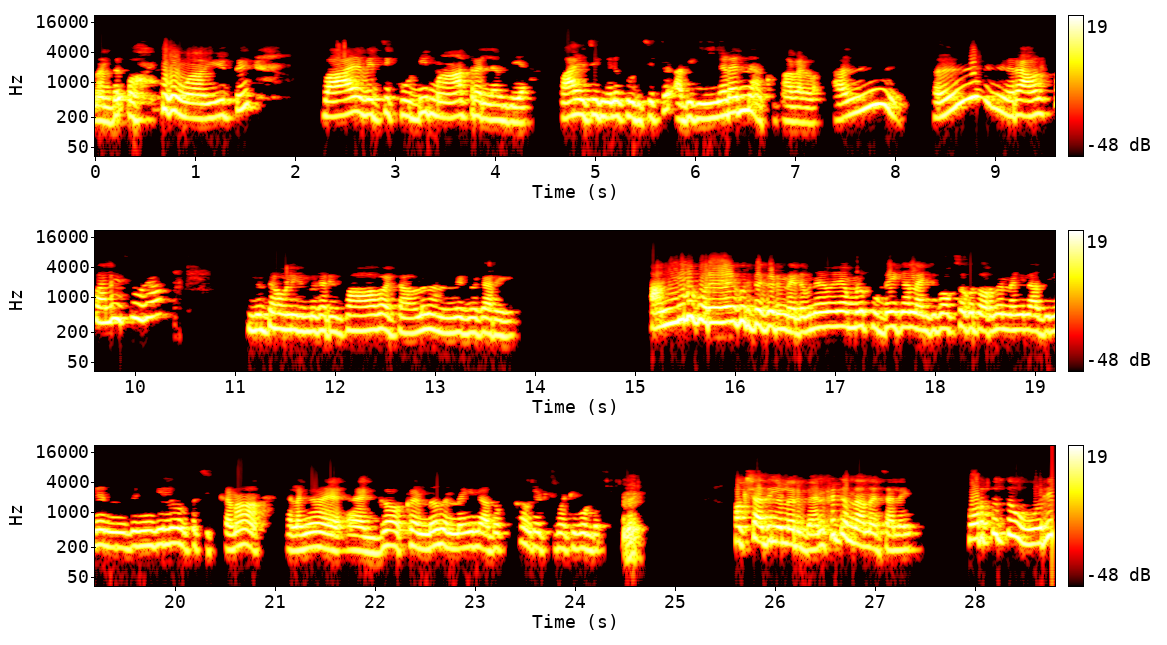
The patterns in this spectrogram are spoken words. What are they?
എന്നിട്ട് വാങ്ങിയിട്ട് വായ വെച്ച് കുടി മാത്രല്ല ചെയ്യാം? വായ വെച്ച് ഇങ്ങനെ കുടിച്ചിട്ട് അത് ഇങ്ങടെ തന്നെ ആക്കും ആ വെള്ളം. അത് ഒരവസ്ഥ സുഖ എന്നിട്ട് അവൾ ഇരുന്ന് കരയും പാവട്ടോ അവൾ നല്ല ഇരുന്ന് അങ്ങനെ കുറെ കുരുത്തക്കേട് ഉണ്ടായിരുന്നു പിന്നെ നമ്മൾ ഫുഡ് കഴിക്കാൻ ലഞ്ച് ബോക്സ് ഒക്കെ തുറന്നിട്ടുണ്ടെങ്കിൽ അതിൽ എന്തെങ്കിലും ഇപ്പൊ ചിക്കണോ അല്ലെങ്കിൽ എഗ്ഗോ ഒക്കെ ഉണ്ടെന്നുണ്ടെങ്കിൽ അതൊക്കെ അവർ അടിച്ചു മാറ്റി കൊണ്ട് പക്ഷെ അതിലുള്ള ഒരു ബെനിഫിറ്റ് എന്താന്ന് വെച്ചാൽ പുറത്തത്തെ ഒരു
